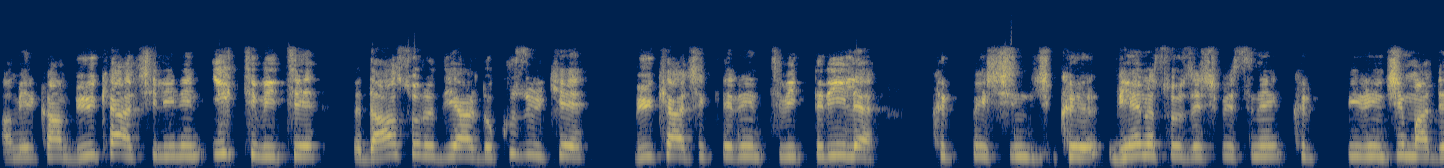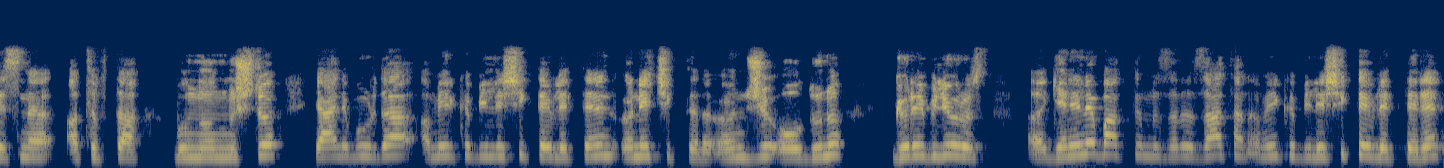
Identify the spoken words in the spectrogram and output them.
Amerikan Büyükelçiliği'nin ilk tweet'i ve daha sonra diğer 9 ülke büyükelçiliklerinin tweetleriyle 45. Viyana Sözleşmesi'nin 41. maddesine atıfta bulunulmuştu. Yani burada Amerika Birleşik Devletleri'nin öne çıktığını, öncü olduğunu görebiliyoruz. Ee, genele baktığımızda da zaten Amerika Birleşik Devletleri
